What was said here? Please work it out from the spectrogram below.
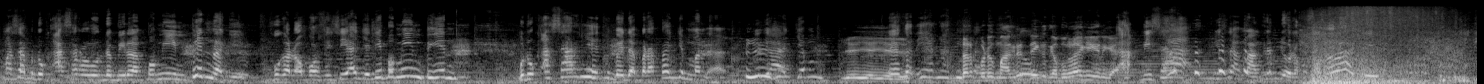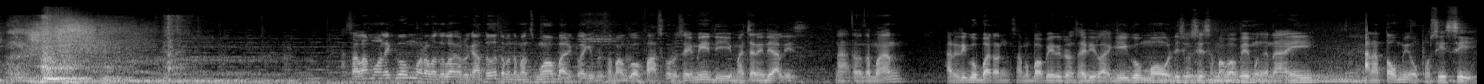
masa beduk asar lo udah bilang pemimpin lagi bukan oposisi aja dia pemimpin beduk asarnya itu beda berapa jam Men- tiga jam Iya iya iya. Ya iya. kan, iya, Ntar bisa beduk maghrib gitu. dia ikut gabung lagi kan? Ah, bisa bisa maghrib dia udah lagi Assalamualaikum warahmatullahi wabarakatuh. Teman-teman semua balik lagi bersama gue Vasco Rusemi di Macan Idealis. Nah teman-teman hari ini gue bareng sama Babe Ridwan Saidi lagi. Gue mau diskusi sama Babe mengenai anatomi oposisi.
